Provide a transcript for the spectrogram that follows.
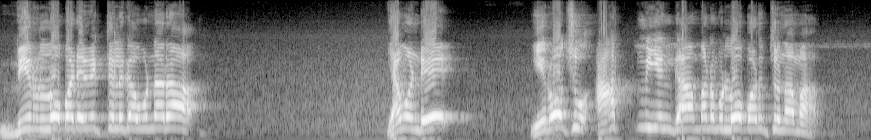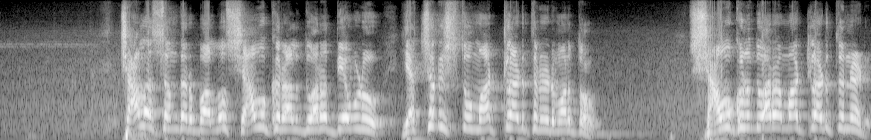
మీరు లోబడే వ్యక్తులుగా ఉన్నారా? ఏమండి? ఈరోజు ఆత్మీయంగా మనము లోబడుతున్నామా? చాలా సందర్భాల్లో సేవకురాల ద్వారా దేవుడు హెచ్చరిస్తూ మాట్లాడుతున్నాడు మనతో. శావుకుల ద్వారా మాట్లాడుతున్నాడు.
